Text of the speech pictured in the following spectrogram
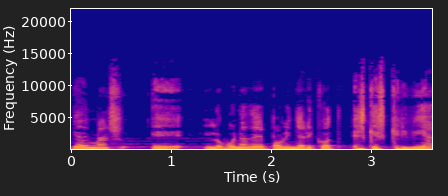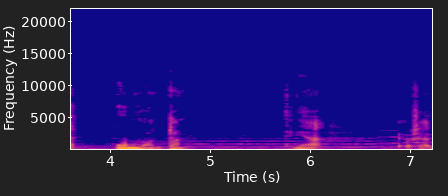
Y además, eh, lo bueno de Pauline Yaricot es que escribía un montón. Tenía, o sea,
